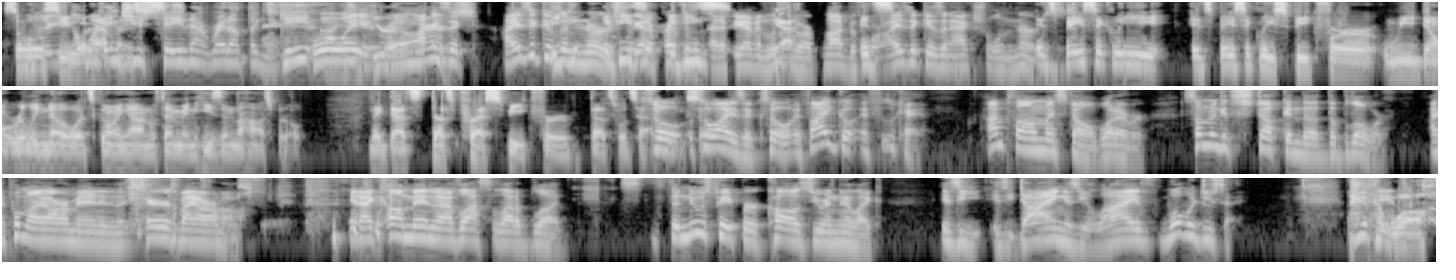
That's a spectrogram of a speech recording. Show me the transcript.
so Well, we'll see you go. what Why happens. didn't you say that right out the gate? Well, Isaac? wait, You're well, a nurse. Isaac. Isaac is He a can- nurse. if We got to if preface he's- that if you haven't listened yeah. to our pod before. Isaac is an actual nurse. it's basically it's basically speak for we don't really know what's going on with him and he's in the hospital. Like that's that's press speak for that's what's happening. so, happening. so Isaac. So if I go, if okay, I'm plowing my snow, whatever. Someone gets stuck in the the blower. I put my arm in and it tears my arm off. And I come in and I've lost a lot of blood. The newspaper calls you and they're like, "Is he is he dying? Is he alive?" What would you say? You have to answer. well,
